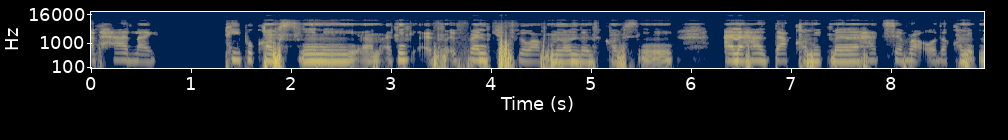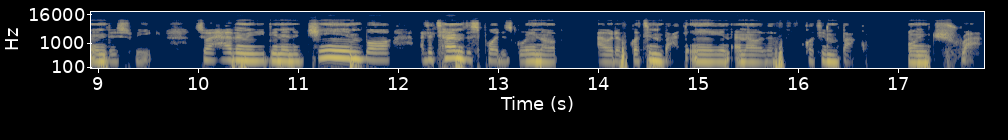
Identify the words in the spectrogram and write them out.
I've had like people come see me. Um, I think a, a friend flew out from London to come see me, and I had that commitment. And I had several other commitments this week, so I haven't really been in the gym. But at the time the sport is going up, I would have gotten back in, and I would have gotten back on track.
